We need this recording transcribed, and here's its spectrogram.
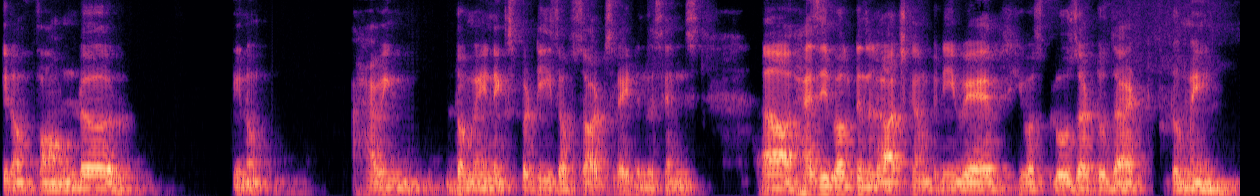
you know founder you know having domain expertise of sorts right? In the sense uh, has he worked in a large company where he was closer to that domain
